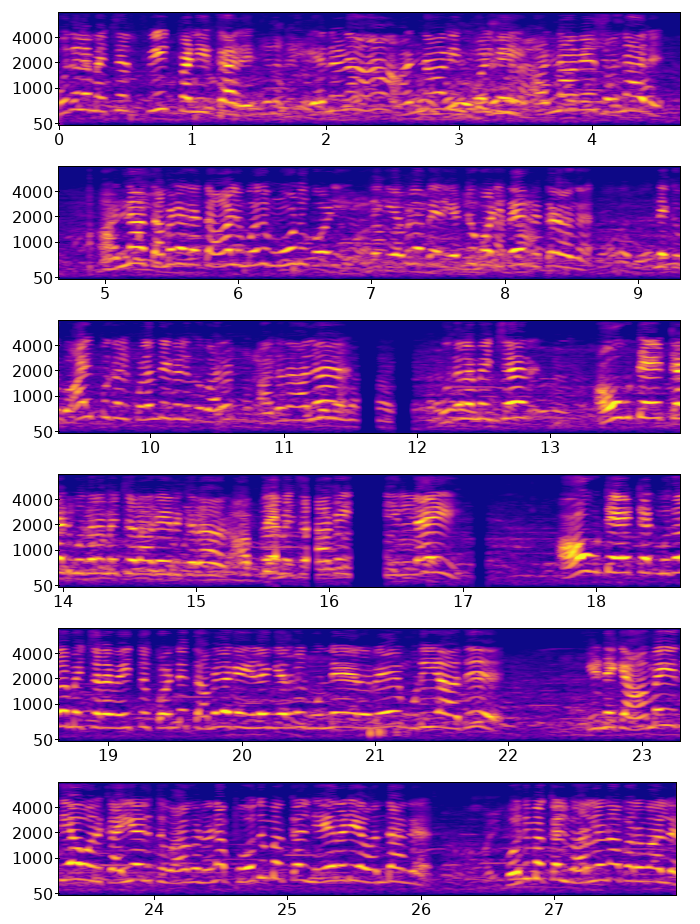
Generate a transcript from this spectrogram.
முதலமைச்சர் ட்வீட் பண்ணிருக்காரு என்னன்னா அண்ணாவின் கொள்கை அண்ணாவே சொன்னாரு. அண்ணா தமிழகத்தை ஆளும்போது மூணு கோடி இன்னைக்கு எவ்வளவு பேர்? எட்டு கோடி பேர் இருக்கிறாங்க. இன்னைக்கு வாய்ப்புகள் குழந்தைகளுக்கு வரும். அதனால முதலமைச்சர் அவுடேட்டட் முதலமைச்சராக இருக்கிறார். அப்படி அமைச்சராக இல்லை. அவுடேட்டட் முதலமைச்சரை வைத்துக்கொண்டு தமிழக இளைஞர்கள் முன்னேறவே முடியாது. இன்னைக்கு அமைதியா ஒரு கையெழுத்து வாங்கணும்னா பொதுமக்கள் நேரடியா வந்தாங்க. பொதுமக்கள் வரலனா பரவாயில்ல.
